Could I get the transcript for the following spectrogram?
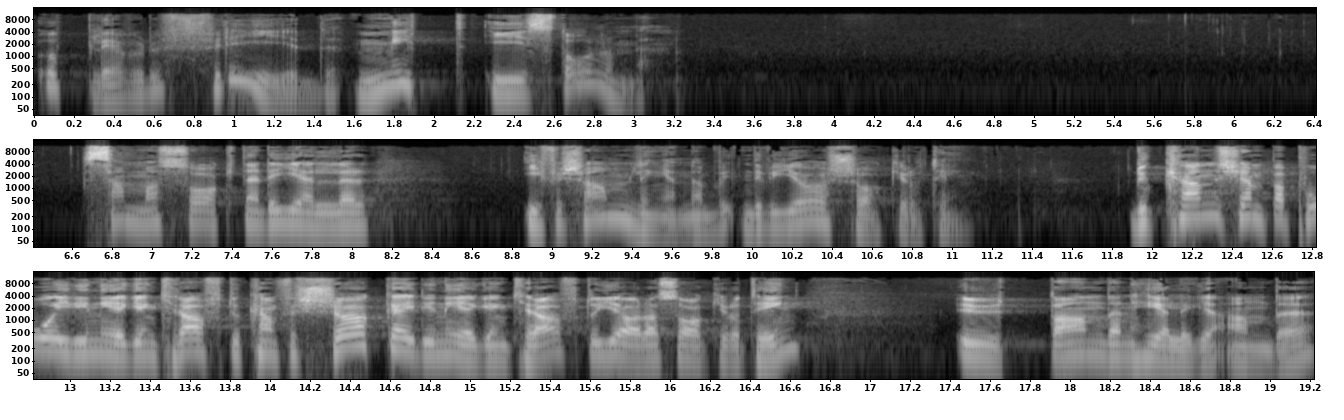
upplever du frid mitt i stormen. Samma sak när det gäller i församlingen, när vi gör saker och ting. Du kan kämpa på i din egen kraft, du kan försöka i din egen kraft och göra saker och ting utan den helige ande.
